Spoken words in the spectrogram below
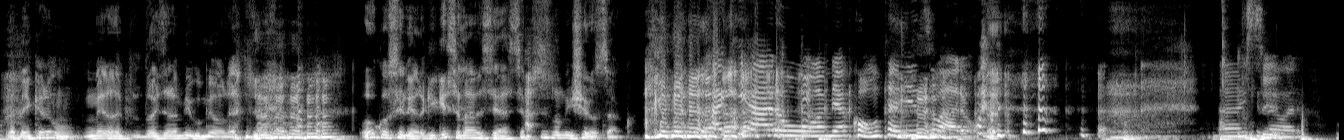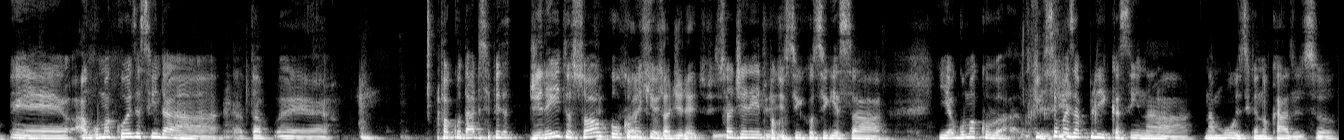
Ainda bem que era um, um era, dois era amigo meu, né? Ô conselheiro, o que, que é esse nome você é? Você precisa não me encher o saco. Hackearam a minha conta e zoaram. Ai, que Sim. da hora. É, alguma coisa assim da, da, da, é, faculdade você fez direito só? Ou como só, é que. Só direito. Fiz, Só direito fiz- conseguir, conseguir essa. E alguma coisa. O que, que você mais aplica, assim, na, na música, no caso, desse seu,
